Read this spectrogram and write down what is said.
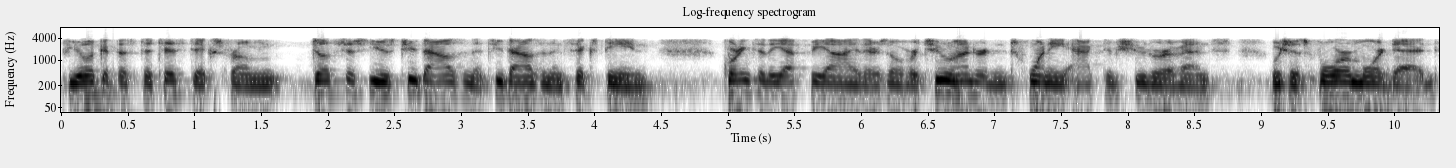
if you look at the statistics from let's just use 2000 to 2016 According to the FBI, there's over 220 active shooter events, which is four more dead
